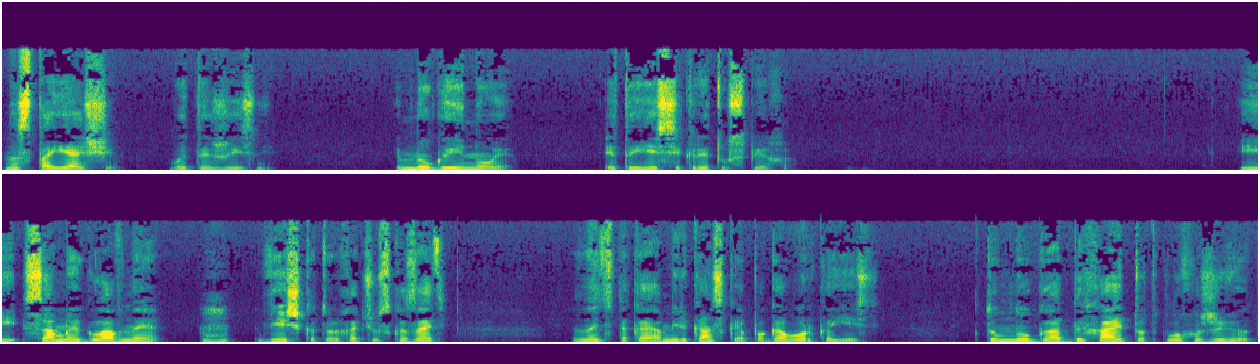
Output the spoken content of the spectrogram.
настоящим в этой жизни и многое иное – это и есть секрет успеха. И самая главная вещь, которую хочу сказать, знаете, такая американская поговорка есть. Кто много отдыхает, тот плохо живет.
